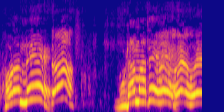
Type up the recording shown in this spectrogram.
ખોળમ ને? તો? મોઢા માથે હે. હવે હવે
